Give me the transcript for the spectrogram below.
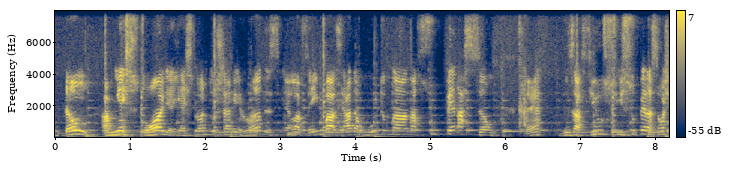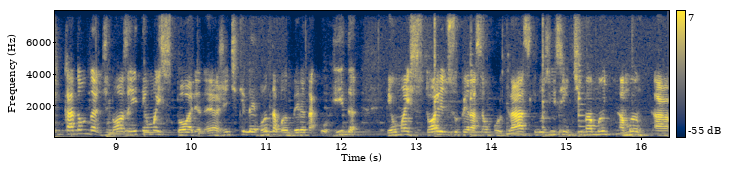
Então, a minha história e a história dos Seven Runners, ela vem baseada muito na, na, superação, né? Desafios e superação. Acho que cada um de nós aí tem uma história, né? A gente que levanta a bandeira da corrida tem uma história de superação por trás que nos incentiva a, a,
